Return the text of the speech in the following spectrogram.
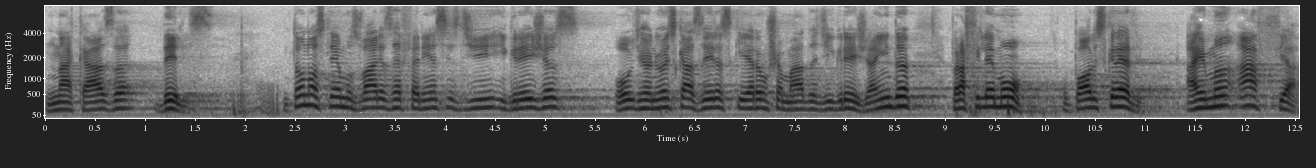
na casa deles. Então nós temos várias referências de igrejas ou de reuniões caseiras que eram chamadas de igreja. Ainda para Filemon, o Paulo escreve: a irmã Áfia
